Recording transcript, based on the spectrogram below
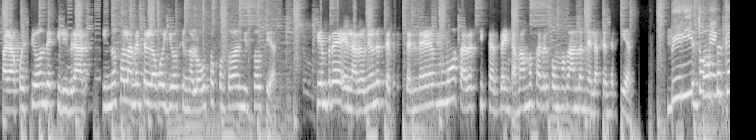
para cuestión de equilibrar. Y no solamente lo hago yo, sino lo uso con todas mis socias siempre en las reuniones que tenemos, a ver chicas, venga, vamos a ver cómo andan de las energías. Berito, me encanta.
